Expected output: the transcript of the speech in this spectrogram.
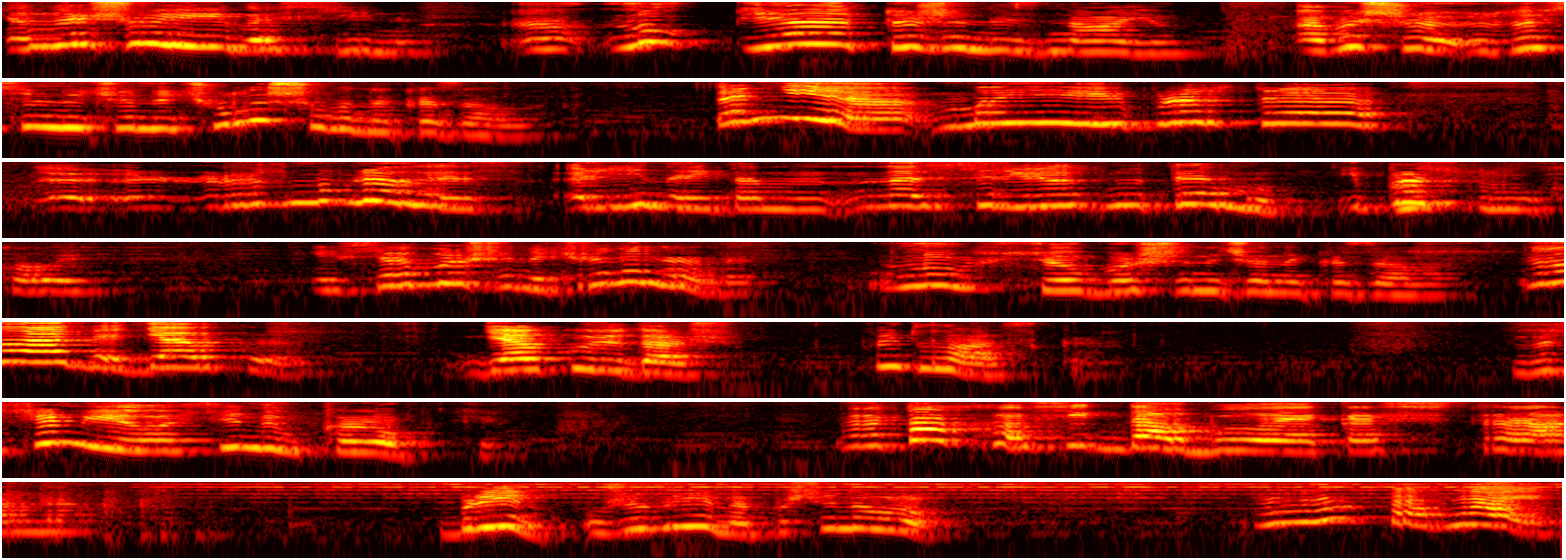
А на що їй лосіни? Е, Ну, я теж не знаю. А ви що, зовсім нічого не чули, що вона казала? Та ні, ми просто е, розмовляли з Аліною там на серйозну тему і прослухали. І все, більше нічого не треба. Ну, все, більше нічого не казала. Ну ладно, дякую. Дякую, Даш. Будь ласка. Зачем їй лосіни в коробці? Натаха завжди була якась странна. Блін, уже время, пошли на урок. Ну, погнали.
